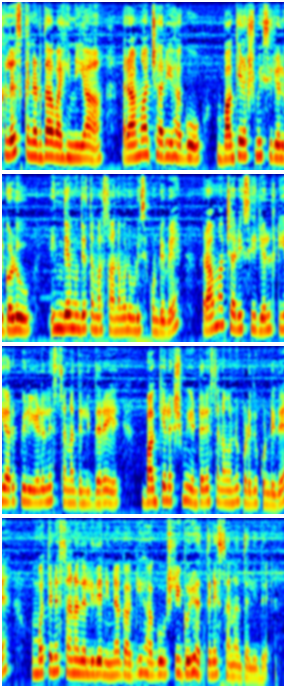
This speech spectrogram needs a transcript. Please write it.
ಕಲರ್ಸ್ ಕನ್ನಡದ ವಾಹಿನಿಯ ರಾಮಾಚಾರಿ ಹಾಗೂ ಭಾಗ್ಯಲಕ್ಷ್ಮಿ ಸೀರಿಯಲ್ಗಳು ಹಿಂದೆ ಮುಂದೆ ತಮ್ಮ ಸ್ಥಾನವನ್ನು ಉಳಿಸಿಕೊಂಡಿವೆ. ರಾಮಾಚಾರಿ ಸೀರಿಯಲ್ ಟಿಆರ್ಪಿಯಲ್ಲಿ ಏಳನೇ ಸ್ಥಾನದಲ್ಲಿದ್ದರೆ ಭಾಗ್ಯಲಕ್ಷ್ಮಿ ಎಂಟನೇ ಸ್ಥಾನವನ್ನು ಪಡೆದುಕೊಂಡಿದೆ. ಒಂಬತ್ತನೇ ಸ್ಥಾನದಲ್ಲಿದೆ ನಿನಗಾಗಿ ಹಾಗೂ ಶ್ರೀಗೌರಿ ಹತ್ತನೇ ಸ್ಥಾನದಲ್ಲಿದೆ.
